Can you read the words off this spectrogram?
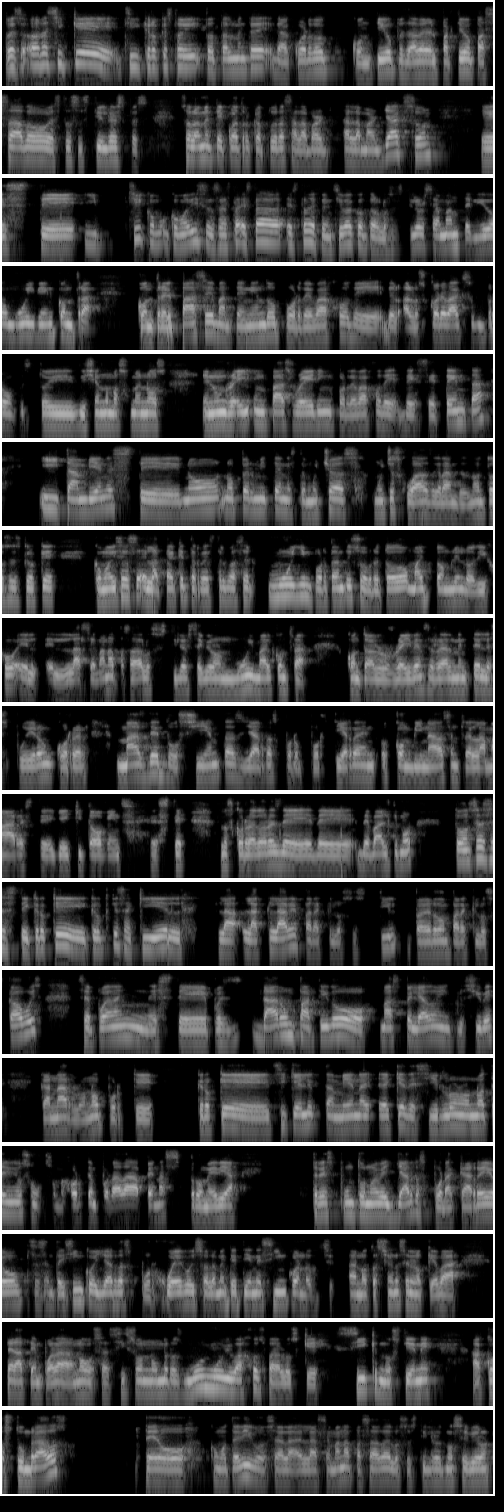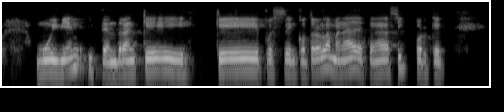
Pues ahora sí que sí creo que estoy totalmente de acuerdo contigo. Pues a ver, el partido pasado, estos Steelers, pues solamente cuatro capturas a Lamar, a Jackson. Este, y sí, como, como dices, esta, esta, esta defensiva contra los Steelers se ha mantenido muy bien contra, contra el pase, manteniendo por debajo de, a los corebacks, un estoy diciendo más o menos en un, un pass rating por debajo de, de 70 y también este, no, no permiten este, muchas, muchas jugadas grandes, ¿no? Entonces creo que, como dices, el ataque terrestre va a ser muy importante y sobre todo Mike Tomlin lo dijo, el, la semana pasada los Steelers se vieron muy mal contra, contra los Ravens, realmente les pudieron correr más de 200 yardas por, por tierra combinadas entre Lamar, este, J.K. Dobbins, este, los corredores de, de, de Baltimore. Entonces, este, creo que, creo que es aquí el, la, clave para que los Steel, perdón, para que los Cowboys se puedan este, pues, dar un partido más peleado e inclusive ganarlo, ¿no? Porque creo que sí que también hay, que decirlo, no, ha tenido su, mejor temporada, apenas promedia 3.9 yardas por acarreo, 65 yardas por juego y solamente tiene 5 anotaciones en lo que va de la temporada, ¿no? O sea, sí son números muy, muy bajos para los que sí que nos tiene acostumbrados pero como te digo, o sea, la, semana pasada los Steelers no se vieron muy bien y tendrán que, que pues, encontrar la manera de tener así, porque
